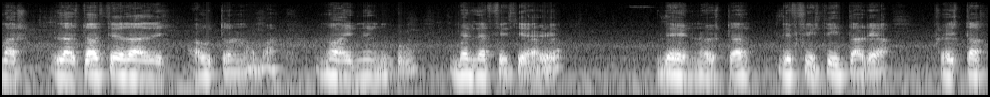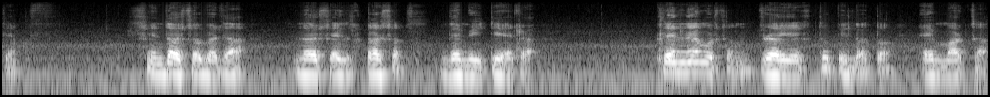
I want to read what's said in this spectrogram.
más las sociedades autónomas, no hay ningún beneficiario de nuestra deficitaria prestación. Siendo eso verdad, no es el caso de mi tierra. Tenemos un proyecto piloto en marcha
